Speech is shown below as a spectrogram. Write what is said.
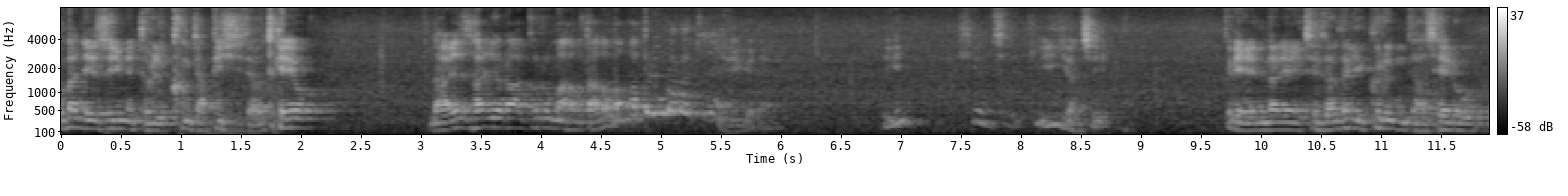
그만 예수님이 덜컹 잡히시죠. 어떻게 해요? 날 살려라 그러면 하고 다 도망가버리고 말았잖아요. 이게 이게 현실, 이 현실. 그래 옛날에 제자들이 그런 자세로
